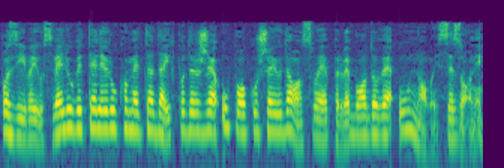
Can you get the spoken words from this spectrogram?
Pozivaju sve ljubitelje rukometa da ih podrže u pokušaju da osvoje prve bodove u novoj sezoni.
